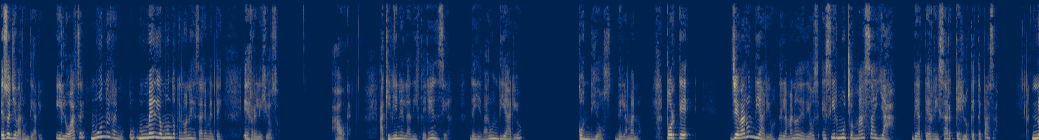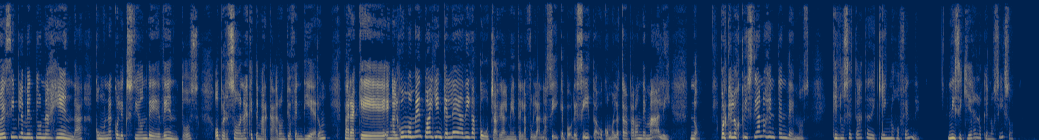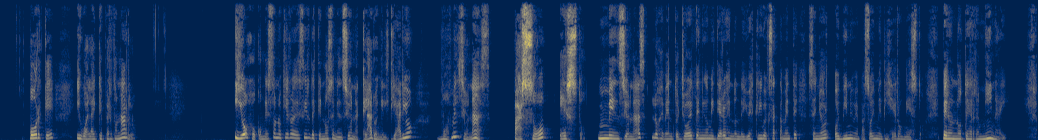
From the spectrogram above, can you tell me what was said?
Eso es llevar un diario. Y lo hace mundo y medio mundo que no necesariamente es religioso. Ahora, aquí viene la diferencia de llevar un diario con Dios de la mano. Porque llevar un diario de la mano de Dios es ir mucho más allá de aterrizar qué es lo que te pasa. No es simplemente una agenda con una colección de eventos o personas que te marcaron, te ofendieron, para que en algún momento alguien que lea diga, pucha, realmente la fulana sí, qué pobrecita, o cómo la trataron de mal. Y no, porque los cristianos entendemos que no se trata de quién nos ofende, ni siquiera lo que nos hizo, porque igual hay que perdonarlo. Y ojo, con esto no quiero decir de que no se menciona. Claro, en el diario vos mencionás, pasó esto, mencionás los eventos. Yo he tenido mis diarios en donde yo escribo exactamente, Señor, hoy vino y me pasó y me dijeron esto, pero no termina ahí.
